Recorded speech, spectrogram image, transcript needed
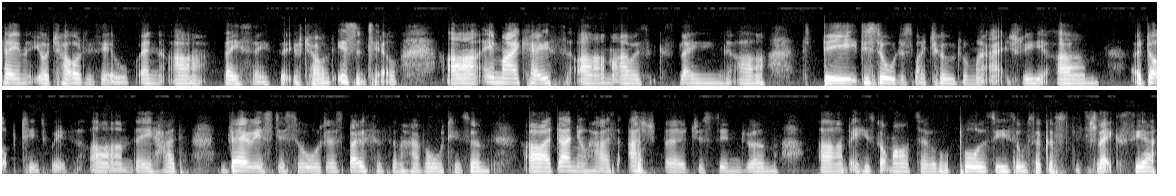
saying that your child is ill when uh, they say that your child isn't ill. Uh, in my case, um, I was explaining uh, the disorders my children were actually um, adopted with. Um, they had various disorders. Both of them have autism. Uh, Daniel has Asperger's syndrome, um, but he's got mild cerebral palsy. He's also got dyslexia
